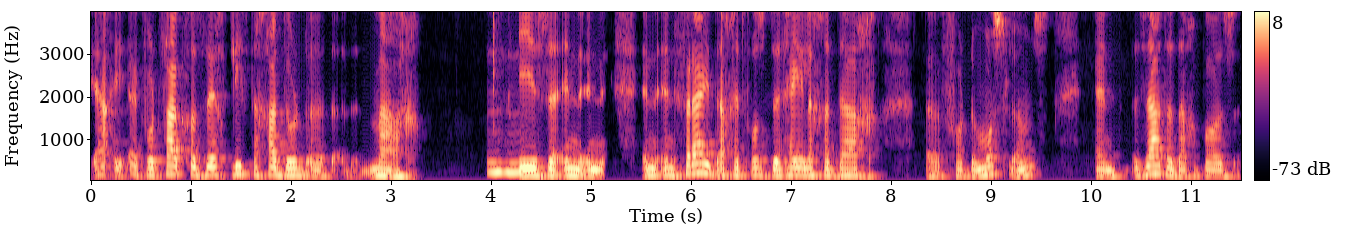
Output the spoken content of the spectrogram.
ja, het wordt vaak gezegd, liefde gaat door de, maag. Mm Is in, in, in, in vrijdag, het was de heilige dag uh, voor de moslims. En zaterdag was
